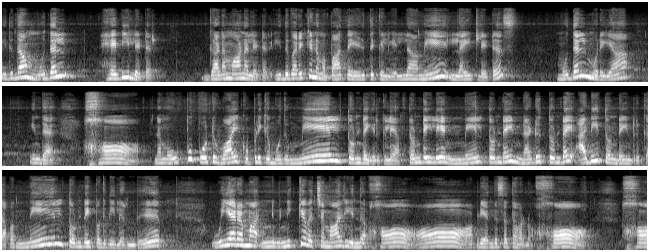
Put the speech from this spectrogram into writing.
இதுதான் முதல் ஹெவி லெட்டர் கனமான லெட்டர் இது வரைக்கும் நம்ம பார்த்த எழுத்துக்கள் எல்லாமே லைட் லெட்டர்ஸ் முதல் முறையாக இந்த ஹா நம்ம உப்பு போட்டு வாய் கொப்பளிக்கும் போது மேல் தொண்டை இருக்கு இல்லையா? தொண்டையிலே மேல் தொண்டை நடு தொண்டை அடி தொண்டைன்னு இருக்குது அப்போ மேல் தொண்டை பகுதியிலிருந்து உயரமாக நிற்க வச்ச மாதிரி இந்த ஹா ஆ அப்படி அந்த சத்தம் வரணும். ஹா. ஹா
